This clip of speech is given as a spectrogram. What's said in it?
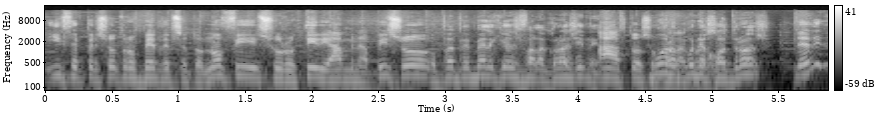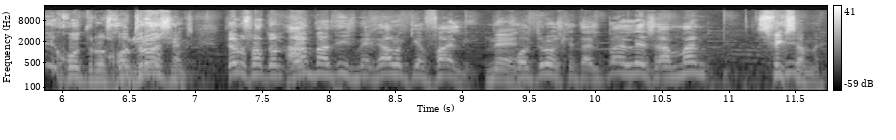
Ήρθε περισσότερο, μπέρδεψε τον όφη. Σουρωτήρι άμυνα πίσω. Ο Πέπε Μέλε και ο Φαλακρό είναι. Α, αυτός ο Μόνο που Φαλακρός. είναι χοντρός. Δεν είναι χοντρός. Χοντρός είναι. Τέλος πάντων, ε, Άμα δεις μεγάλο κεφάλι, Ναι. χοντρός κτλ. Λες αμάν. Σφίξαμε.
